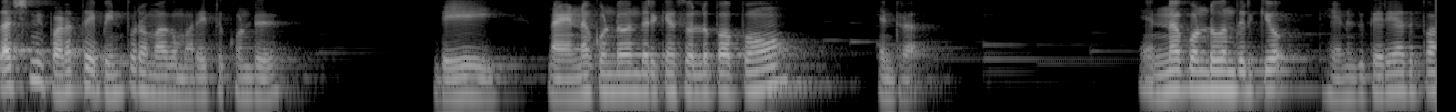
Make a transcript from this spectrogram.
லட்சுமி படத்தை பின்புறமாக மறைத்து கொண்டு டேய் நான் என்ன கொண்டு வந்திருக்கேன் சொல்லு பார்ப்போம் என்றாள். என்ன கொண்டு வந்திருக்கியோ? எனக்கு தெரியாதுப்பா.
